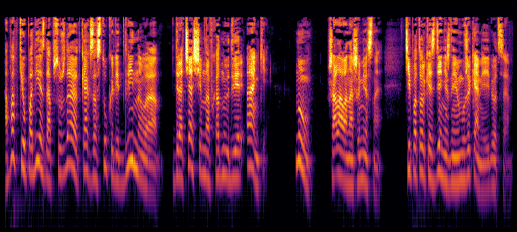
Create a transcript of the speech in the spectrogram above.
А бабки у подъезда обсуждают, как застукали длинного, дрочащим на входную дверь Аньки. Ну, шалава наша местная. Типа только с денежными мужиками ебется.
